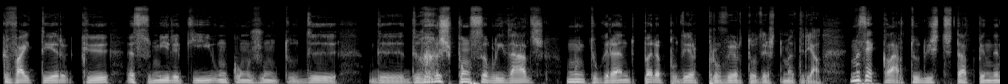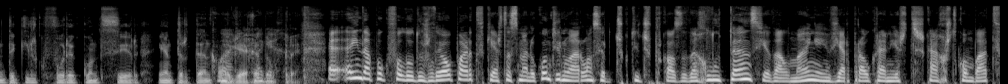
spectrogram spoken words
que vai ter que assumir aqui um conjunto de, de, de responsabilidades muito grande para poder prover todo este material. Mas é claro, tudo isto está dependente daquilo que for acontecer, entretanto, claro, na guerra da Ucrânia. Ainda há pouco falou dos Leopard, que esta semana continuaram a ser discutidos por causa da relutância da Alemanha em enviar para a Ucrânia estes carros de combate.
